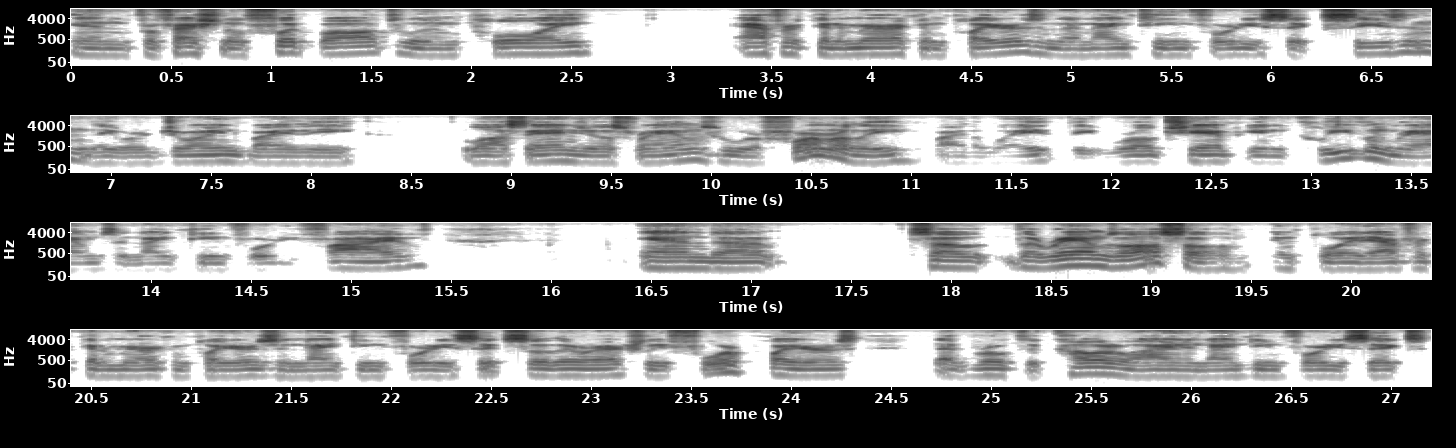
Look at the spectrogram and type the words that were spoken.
in professional football to employ African American players in the 1946 season. They were joined by the Los Angeles Rams, who were formerly, by the way, the world champion Cleveland Rams in 1945. And uh, so the Rams also employed African American players in 1946. So there were actually four players that broke the color line in 1946,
